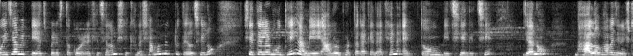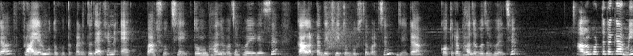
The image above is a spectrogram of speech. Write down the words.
ওই যে আমি পেঁয়াজ বেরেস্তা করে রেখেছিলাম, সেখানে সামান্য একটু তেল ছিল। সে তেলের মধ্যেই আমি এই আলুর ভর্তাটাকে দেখেন একদম বিছিয়ে দিচ্ছি, যেন ভালোভাবে জিনিসটা ফ্রাইয়ের মতো হতে পারে। তো দেখেন এক পাশ হচ্ছে একদম ভাজা ভাজা হয়ে গেছে। কালারটা দেখেই তো বুঝতে পারছেন যে এটা কতটা ভাজা ভাজা হয়েছে। আলুর ভর্তাটাকে আমি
